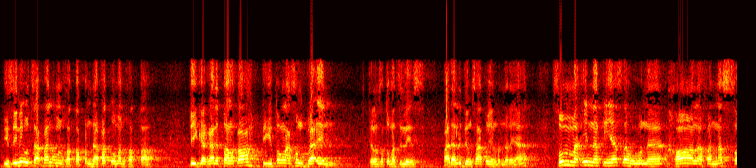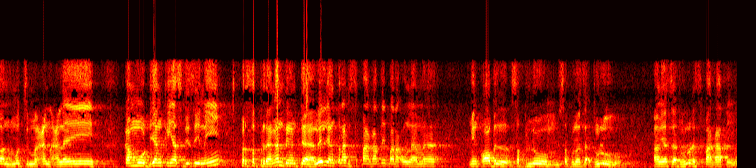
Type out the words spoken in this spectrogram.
Di sini ucapan Umar Khattab, pendapat Umar Khattab. Tiga kali talqah dihitung langsung bain dalam satu majelis. Padahal itu yang satu yang benar ya. Summa inna qiyasahu huna khalafa nassan mujma'an alaih. Kemudian qiyas di sini berseberangan dengan dalil yang telah disepakati para ulama min qabl sebelum sebelum sejak dulu. Paham ya sejak dulu disepakati.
